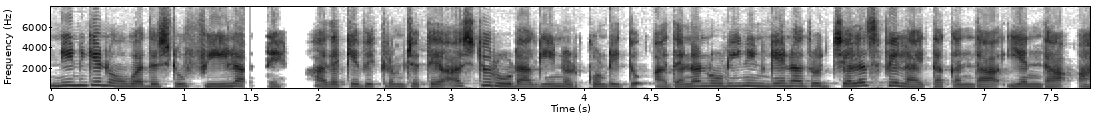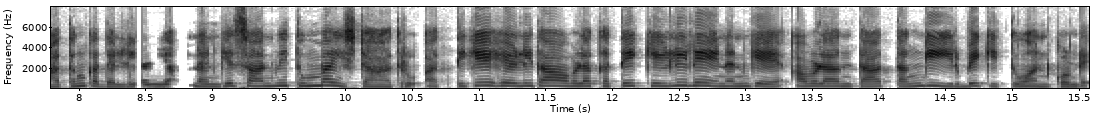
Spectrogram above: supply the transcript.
ನಿನಗೆ ನೋವಾದಷ್ಟು ಫೀಲ್ ಆಗುತ್ತೆ. ಅದಕ್ಕೆ ವಿಕ್ರಮ್ ಜೊತೆ ಅಷ್ಟು ರೂಢಾಗಿ ನಡ್ಕೊಂಡಿದ್ದು. ಅದನ್ನ ನೋಡಿ ನಿನ್ಗೇನಾದ್ರೂ ಜಲಸ್ ಫೀಲ್ ಆಯ್ತಾ ಕಂದ ಎಂದ ಆತಂಕದಲ್ಲಿ. ನನಗೆ ಸಾನ್ವಿ ತುಂಬಾ ಇಷ್ಟ ಆದ್ರು. ಅತ್ತಿಗೆ ಹೇಳಿದ ಅವಳ ಕತೆ ಕೇಳಿನೇ ನನ್ಗೆ ಅವಳ ಅಂತ ತಂಗಿ ಇರ್ಬೇಕಿತ್ತು ಅನ್ಕೊಂಡೆ.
